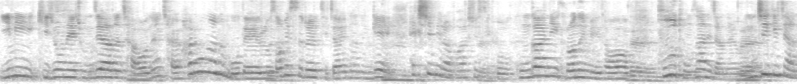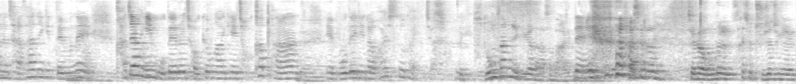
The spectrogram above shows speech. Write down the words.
이미 기존에 존재하는 자원을 잘 활용하는 모델로 네. 서비스를 디자인하는 게 음. 핵심이라고 하실 수 네. 있고 공간이 그런 의미에서 네. 부동산이잖아요. 네. 움직이지 않는 자산이기 때문에 가장 이 모델을 적용하기에 적합한 네. 예, 모델이라고 할 수가 있죠. 그 부동산 얘기가 나와서 말인데 네. 제가 오늘 사실 주제 중에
